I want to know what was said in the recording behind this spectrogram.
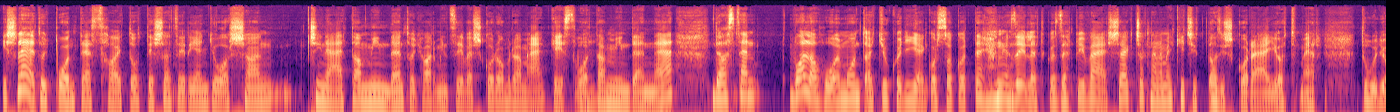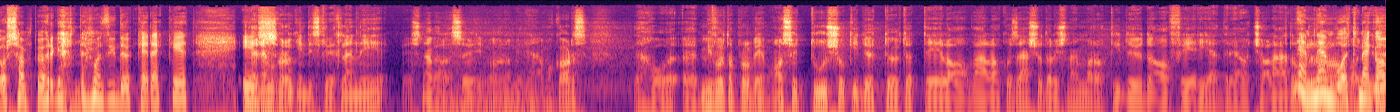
És lehet, hogy pont ez hajtott, és azért ilyen gyorsan csináltam mindent, hogy 30 éves koromra már kész mhm. voltam mindennel, de aztán valahol mondhatjuk, hogy ilyenkor szokott eljönni az életközepi válság, csak nem egy kicsit az is korán jött, mert túl gyorsan pörgettem az időkerekét. De és... nem akarok indiszkrét lenni, és ne válaszolj arra, mire nem akarsz, de hol, mi volt a probléma? Az, hogy túl sok időt töltöttél a vállalkozásoddal, és nem maradt időd a férjedre, a családodra? Nem, nem volt, meg ő... a,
